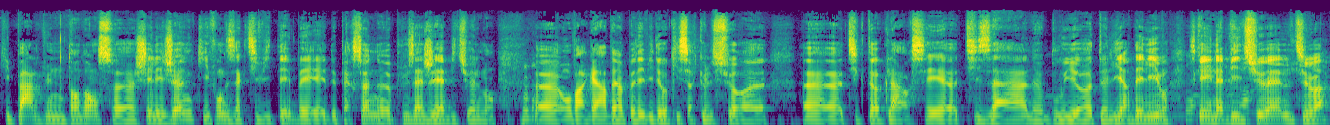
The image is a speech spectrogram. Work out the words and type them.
qui parle d'une tendance euh, chez les jeunes qui font des activités ben, de personnes euh, plus âgées habituellement. Euh, on va regarder un peu des vidéos qui circulent sur euh, euh, TikTok. Là, alors c'est tisane, bouillotte, lire des livres, ce qui est inhabituel, tu vois.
